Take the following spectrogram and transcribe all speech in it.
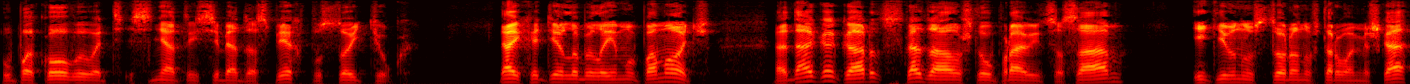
упаковывать снятый с себя доспех в пустой тюк. Ай хотела было ему помочь, однако Карт сказал, что управится сам, и, кивнув в сторону второго мешка,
